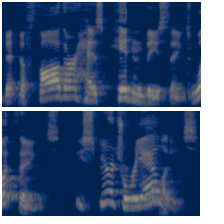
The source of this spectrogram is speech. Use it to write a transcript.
That the Father has hidden these things. What things? These spiritual realities.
